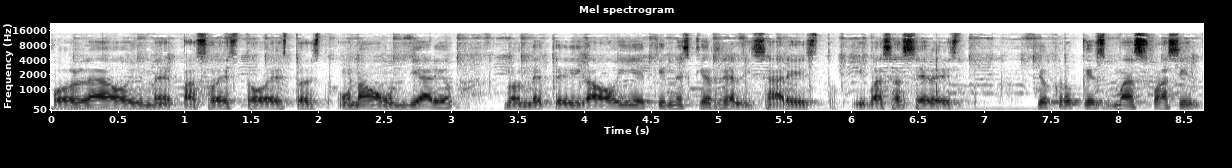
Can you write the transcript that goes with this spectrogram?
hola, hoy me pasó esto, esto, esto, no, un diario donde te diga, oye, tienes que realizar esto y vas a hacer esto. Yo creo que es más fácil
